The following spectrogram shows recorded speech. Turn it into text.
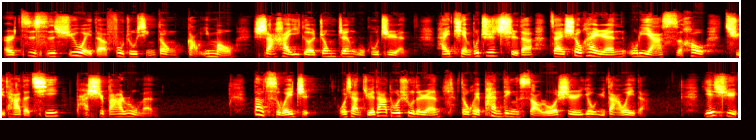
而自私虚伪的付诸行动，搞阴谋，杀害一个忠贞无辜之人，还恬不知耻的在受害人乌利亚死后娶他的妻拔示巴入门。到此为止，我想绝大多数的人都会判定扫罗是优于大卫的，也许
